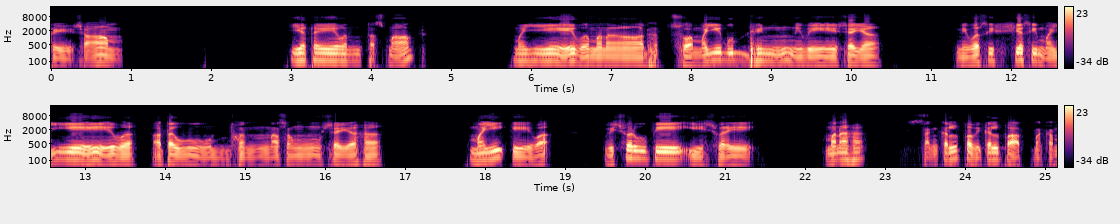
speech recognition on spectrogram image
तेषाम्। यत एवम् तस्मात् मय्येव मनाधत्स्व मयि बुद्धिम् निवेशय। निवसिष्यसि मय्येव अत ऊर्ध्वन्न संशयः। मयि एव విశ్వరూపే ఈశ్వరే మనః సంకల్పవికల్పాత్మకం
